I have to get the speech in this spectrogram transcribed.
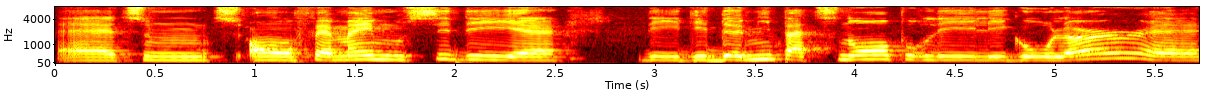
Tu, on fait même aussi des des, des demi-patinoires pour les, les goalers. Euh,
